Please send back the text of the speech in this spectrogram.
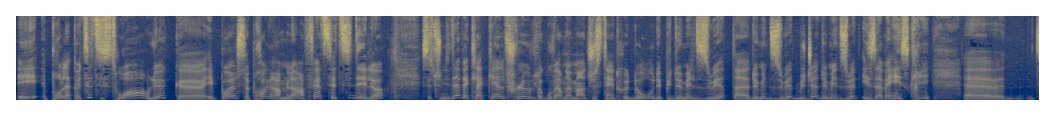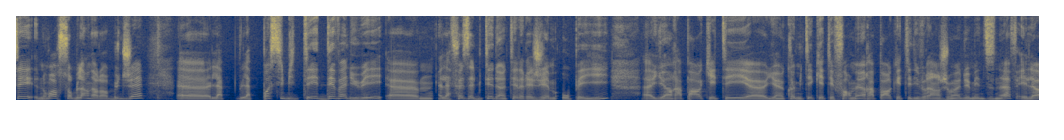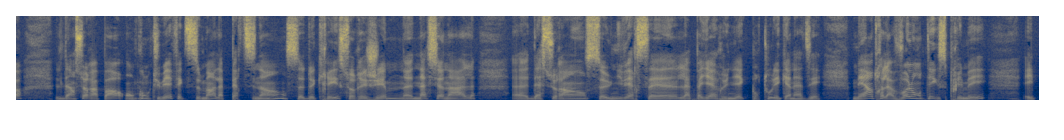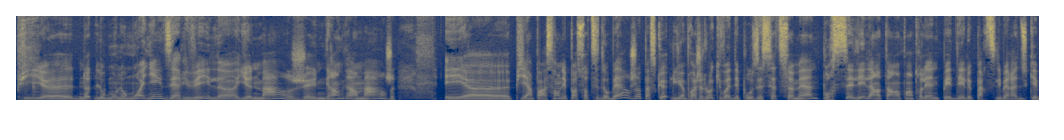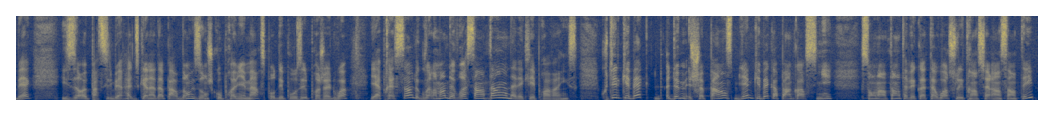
Et pour la petite histoire, Luc euh, et Paul, ce programme-là, en fait, cette idée-là, c'est une idée avec laquelle flirte le gouvernement de Justin Trudeau depuis 2018. En 2018, budget 2018, ils avaient inscrit, euh, tu sais, noir sur blanc dans leur budget, euh, la, possibilité d'évaluer euh, la faisabilité d'un tel régime au pays. Euh, il y a un rapport qui a été, euh, il y a un comité qui a été formé, un rapport qui a été livré en juin 2019. Et là, dans ce rapport, on concluait effectivement la pertinence de créer ce régime euh, d'assurance universelle, la payeur unique pour tous les Canadiens. Mais entre la volonté exprimée et puis euh, moyen d'y arriver, là, il y a une marge, une grande, grande marge. Et euh, puis en passant, on n'est pas sorti de l'auberge parce qu'il y a un projet de loi qui va être déposé cette semaine pour sceller l'entente entre le NPD et le Parti libéral du Québec. Ils ont, euh, Parti libéral du Canada, pardon. Ils ont jusqu'au 1er mars pour déposer le projet de loi. Et après ça, le gouvernement devra s'entendre avec les provinces. Écoutez, le Québec, je pense, bien le Québec n'a pas encore signé son entente avec Ottawa sur les transferts en santé.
